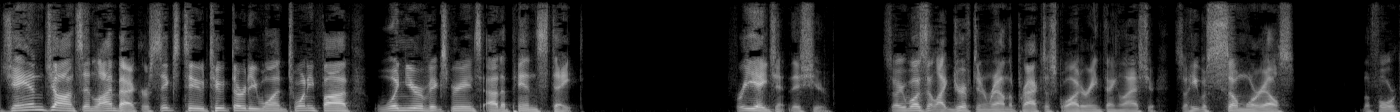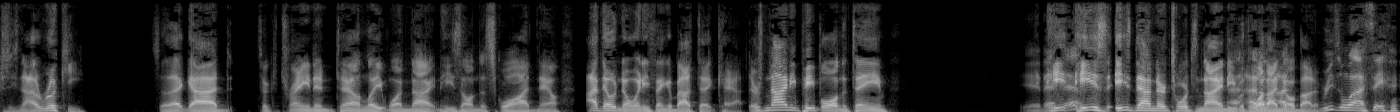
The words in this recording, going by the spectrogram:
Jan Johnson, linebacker, 6'2, 231, 25, one year of experience out of Penn State. Free agent this year. So he wasn't like drifting around the practice squad or anything last year. So he was somewhere else before because he's not a rookie. So that guy took a train into town late one night and he's on the squad now. I don't know anything about that cat. There's 90 people on the team. Yeah, that, He, that- he's he's down there towards 90 with what I, know about him. Reason why I say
